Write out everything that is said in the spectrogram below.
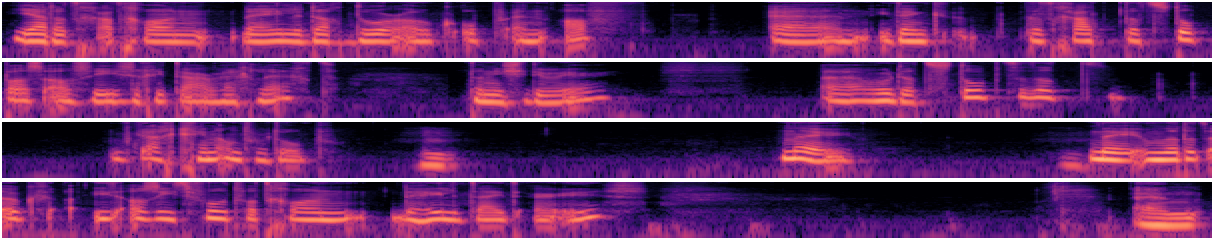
Ja, dat gaat gewoon de hele dag door ook op en af. En ik denk, dat, gaat, dat stopt pas als hij zijn gitaar weglegt. Dan is hij er weer. Eh, hoe dat stopt, dat heb ik eigenlijk geen antwoord op. Hm. Nee. Nee, omdat het ook als iets voelt wat gewoon de hele tijd er is. En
